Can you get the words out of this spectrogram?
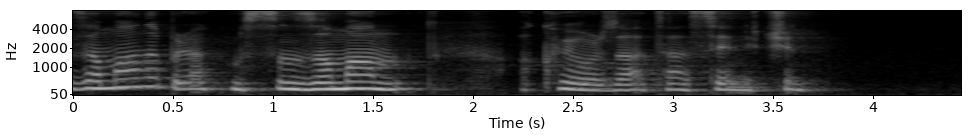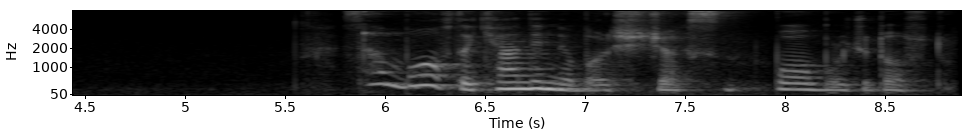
Zamana bırakmışsın. Zaman akıyor zaten senin için. Sen bu hafta kendinle barışacaksın. Boğa burcu dostum.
